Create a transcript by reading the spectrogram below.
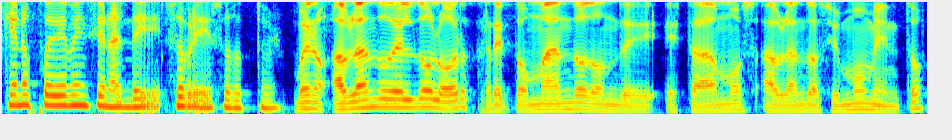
¿qué nos puede mencionar de, sobre eso, doctor? Bueno, hablando del dolor, retomando donde estábamos hablando hace un momento,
